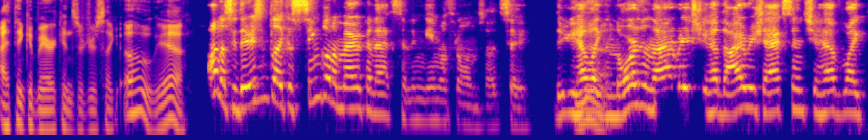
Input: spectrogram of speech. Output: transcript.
I think Americans are just like, oh yeah. Honestly, there isn't like a single American accent in Game of Thrones. I'd say you have yeah. like the Northern Irish, you have the Irish accents, you have like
